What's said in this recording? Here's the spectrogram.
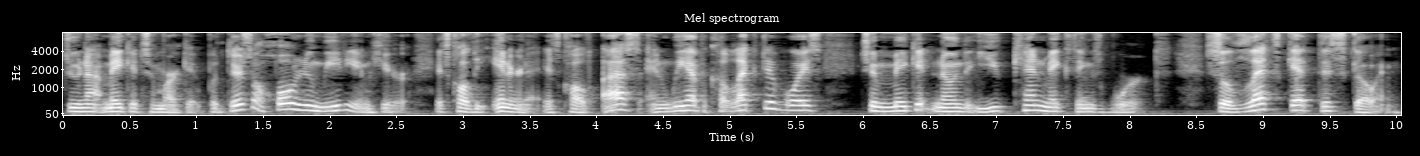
do not make it to market, but there's a whole new medium here. It's called the internet. It's called us, and we have a collective voice to make it known that you can make things work. So let's get this going.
